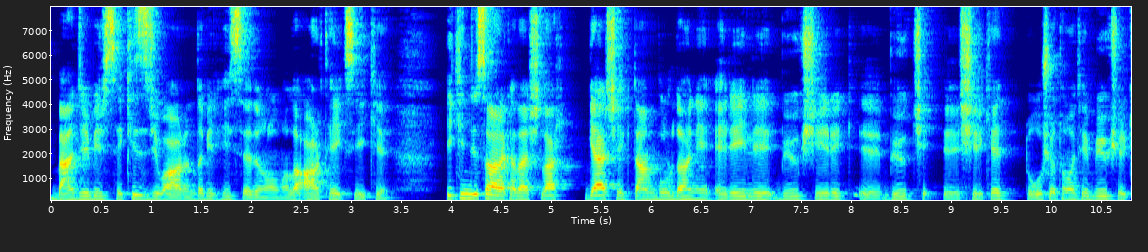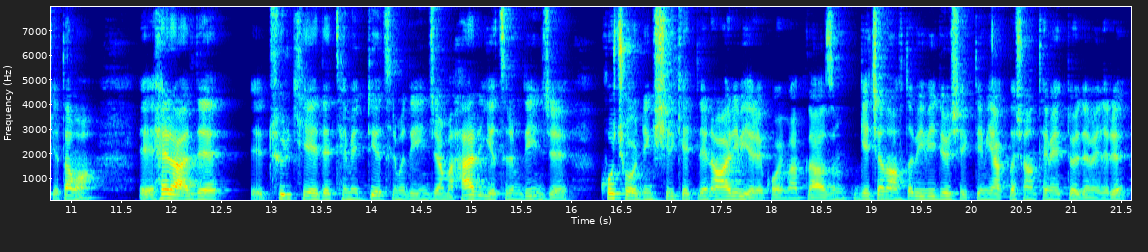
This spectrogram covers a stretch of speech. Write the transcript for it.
bence bir 8 civarında bir hisseden olmalı. Artı eksi 2. İkincisi arkadaşlar gerçekten burada hani Ereğli büyük şehir e, büyük e, şirket Doğuş Otomotiv büyük şirket ama e, herhalde Türkiye'de temettü yatırımı deyince ama her yatırım deyince Koç Holding şirketlerini ayrı bir yere koymak lazım. Geçen hafta bir video çektim yaklaşan temettü ödemeleri.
